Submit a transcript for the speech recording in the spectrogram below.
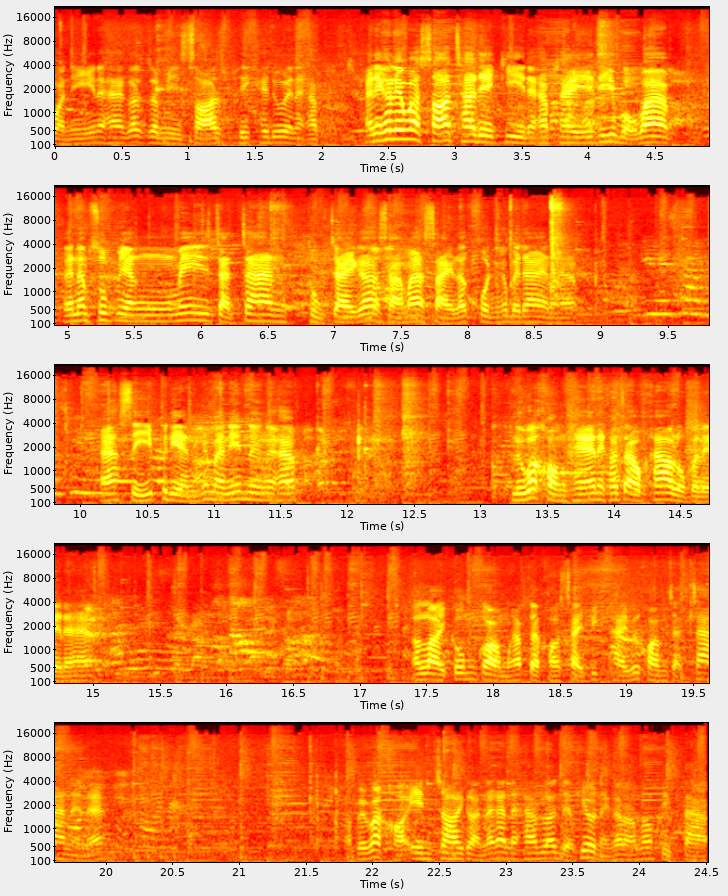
กว่านี้นะฮะก็จะมีซอสพริกให้ด้วยนะครับ อันนี้เขาเรียกว่าซอสชาเดกีนะครับใครที่บอกว่าเอ้ยน้ำซุปยังไม่จัดจ้านถูกใจก็สามารถใส่แล้วคนเข้าไปได้นะครับอะสีเปลี่ยนขึ้นมานิดนึงนะครับ หรือว่าของแท้เนี่ยเขาจะเอาข้าวลงไปเลยนะฮะอร่อยกลมกล่อมครับแต่ขอใส่พริกไทยเพื่อความจัดจ้านหน่อยนะเอาเป็นว่าขอเอนจอยก่อนแล้วกันนะครับ แล้วเดี๋ยวเที่ยวไหนก็ลองต้องติดตาม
